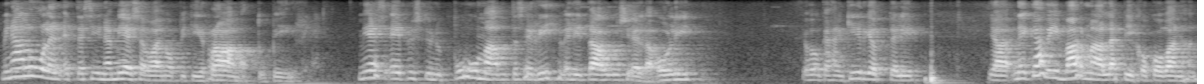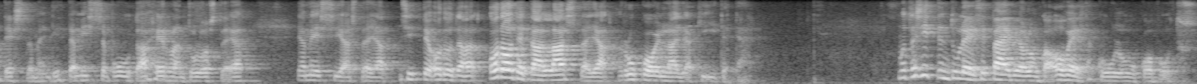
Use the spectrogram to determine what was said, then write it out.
Minä luulen, että siinä mies ja vaimo piti raamattu piiriä. Mies ei pystynyt puhumaan, mutta se rihvelitaulu siellä oli, johon hän kirjoitteli. Ja ne kävi varmaan läpi koko vanhan testamentin, että missä puhutaan Herran tulosta ja, ja Messiasta. Ja sitten odotetaan, odotetaan lasta ja rukoillaan ja kiitetään. Mutta sitten tulee se päivä, jolloin ovelta kuuluu koputus.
